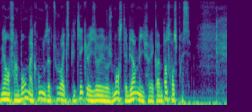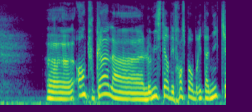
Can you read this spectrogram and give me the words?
Mais enfin bon, Macron nous a toujours expliqué que isoler les logements, c'était bien, mais il fallait quand même pas trop se presser. Euh, en tout cas, le ministère des Transports britannique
